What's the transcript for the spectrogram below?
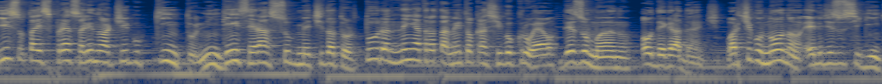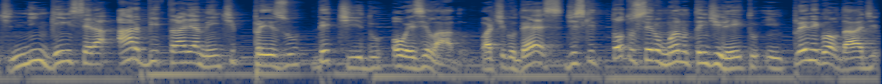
Isso está expresso ali no artigo 5 ninguém será submetido a tortura nem a tratamento ou castigo cruel, desumano ou degradante. O artigo 9 ele diz o seguinte: ninguém será arbitrariamente preso, detido ou exilado. O artigo 10 diz que todo ser humano tem direito, em plena igualdade,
